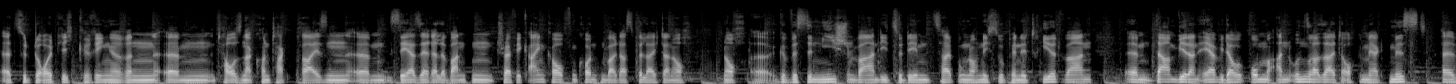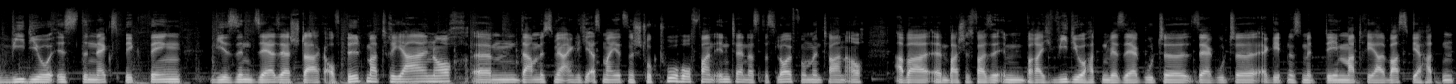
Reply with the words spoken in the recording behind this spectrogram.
äh, zu deutlich geringeren ähm, Tausender Kontaktpreisen ähm, sehr, sehr relevanten Traffic einkaufen konnten, weil das vielleicht dann auch noch äh, gewisse Nischen waren, die zu dem Zeitpunkt noch nicht so penetriert waren. Ähm, da haben wir dann eher wiederum an unserer Seite auch gemerkt, Mist, äh, Video ist the next big thing. Wir sind sehr, sehr stark auf Bildmaterial noch. Ähm, da müssen wir eigentlich erstmal jetzt eine Struktur hochfahren intern, dass das läuft momentan auch. Aber ähm, beispielsweise im Bereich Video hatten wir sehr gute, sehr gute Ergebnisse mit dem Material, was wir hatten.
